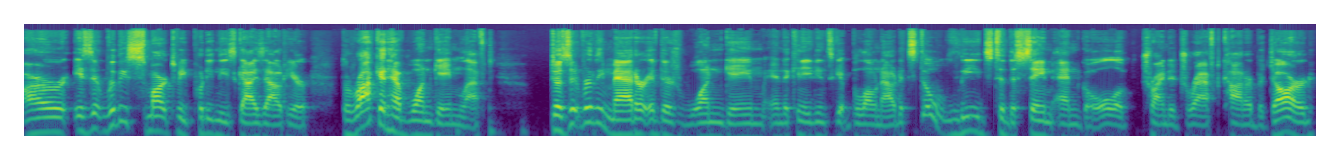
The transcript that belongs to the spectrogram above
Are is it really smart to be putting these guys out here? The Rocket have one game left. Does it really matter if there's one game and the Canadiens get blown out? It still leads to the same end goal of trying to draft Connor Bedard.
